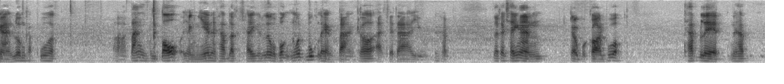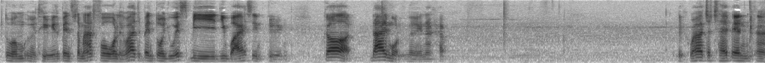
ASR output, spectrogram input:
งานร่วมกับพวกตั้งบนโต๊ะอย่างเงี้ยนะครับ แล้วใช้เรื่องของพวกโน้ตบุ๊กอะไรต่างๆ ก็อาจจะได้อยู่นะครับ แล้วก็ใช้งานกับอุปกรณ์พวก แท็บเล็ตนะครับ ตัวมือถือจะเป็นสมาร์ทโฟนหรือว่าจะเป็นตัว USB device อื่นๆ ก็ได้หมดเลยนะครับ หรือว่าจะใช้เป็นอ่า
